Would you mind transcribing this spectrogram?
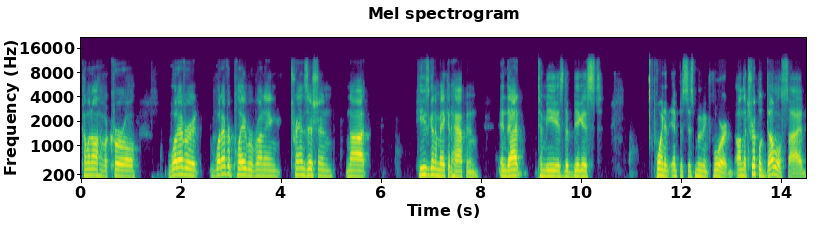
coming off of a curl, whatever whatever play we're running, transition, not he's to make it happen. And that to me is the biggest point of emphasis moving forward. On the triple double side,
